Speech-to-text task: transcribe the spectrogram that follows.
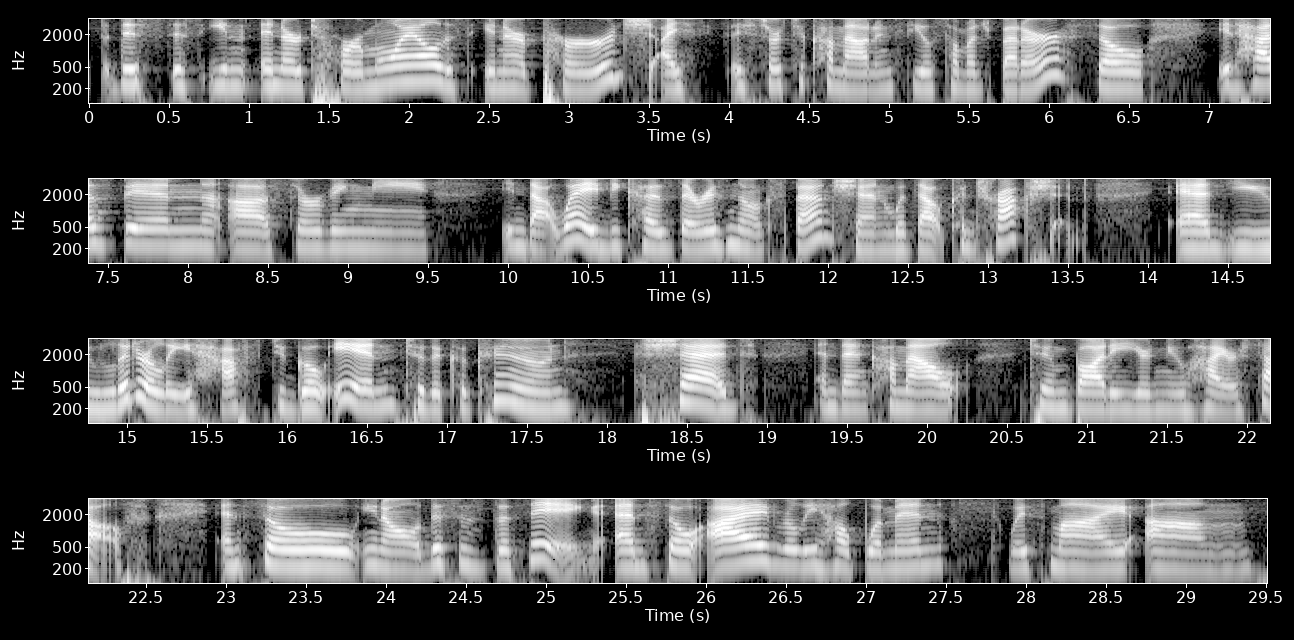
this this in, inner turmoil, this inner purge. I, I start to come out and feel so much better. So it has been uh, serving me in that way because there is no expansion without contraction and you literally have to go in to the cocoon, shed, and then come out to embody your new higher self. And so, you know, this is the thing. And so I really help women with my um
